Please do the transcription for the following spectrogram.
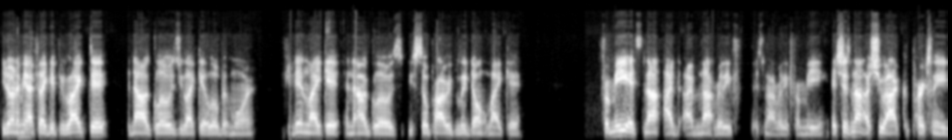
You know what I mean? I feel like if you liked it and now it glows, you like it a little bit more. If you didn't like it and now it glows, you still probably don't like it. For me, it's not. I, I'm not really. It's not really for me. It's just not a shoe I could personally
